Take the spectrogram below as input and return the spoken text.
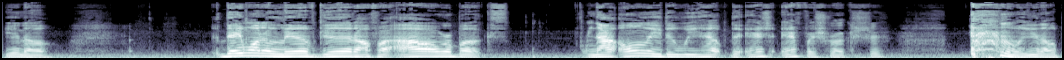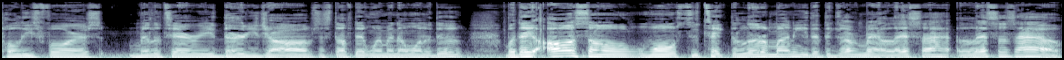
You know, they want to live good off of our bucks. Not only do we help the infrastructure, you know, police force, military, dirty jobs and stuff that women don't want to do, but they also wants to take the little money that the government lets, lets us have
